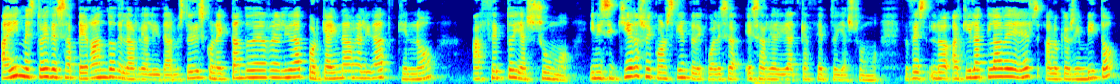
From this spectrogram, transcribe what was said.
ahí me estoy desapegando de la realidad, me estoy desconectando de la realidad porque hay una realidad que no acepto y asumo. Y ni siquiera soy consciente de cuál es esa, realidad que acepto y asumo. Entonces, aquí la clave es, a lo que os invito,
